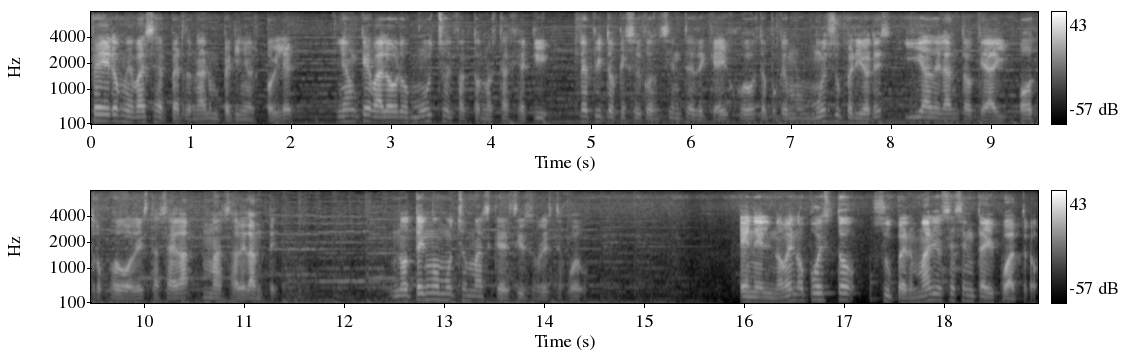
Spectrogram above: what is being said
Pero me vais a perdonar un pequeño spoiler, y aunque valoro mucho el factor nostalgia aquí, repito que soy consciente de que hay juegos de Pokémon muy superiores y adelanto que hay otro juego de esta saga más adelante. No tengo mucho más que decir sobre este juego. En el noveno puesto, Super Mario 64.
